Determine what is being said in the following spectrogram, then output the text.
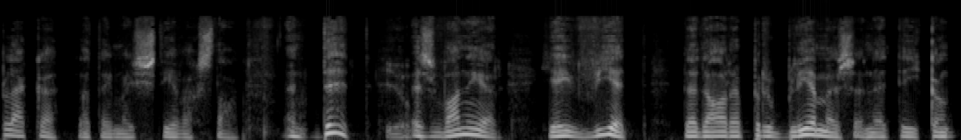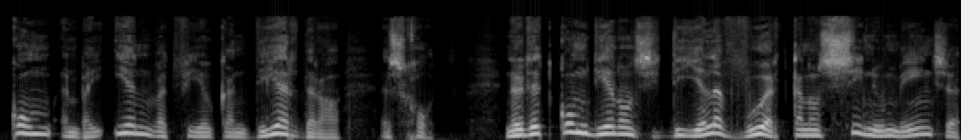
plekke laat hy my stewig staan. En dit jo. is wanneer jy weet dat daar 'n probleem is en dat jy kan kom en by een wat vir jou kan deurdra is God. Nou dit kom deur ons die hele woord kan ons sien hoe mense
